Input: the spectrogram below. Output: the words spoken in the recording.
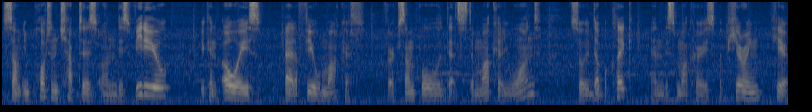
some important chapters on this video you can always add a few markers. For example that's the marker you want. So you double click and this marker is appearing here.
